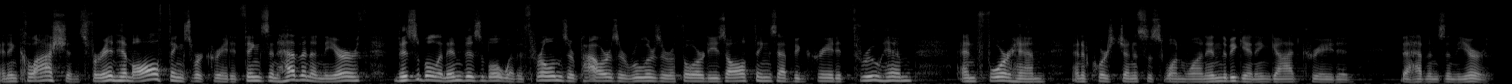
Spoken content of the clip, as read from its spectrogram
And in Colossians, for in him all things were created, things in heaven and the earth, visible and invisible, whether thrones or powers or rulers or authorities, all things have been created through him and for him. And of course, Genesis 1 1, in the beginning, God created the heavens and the earth.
